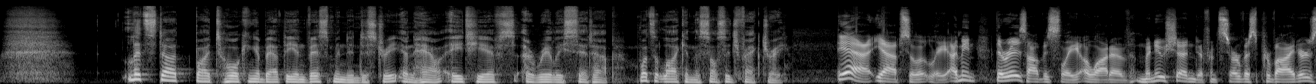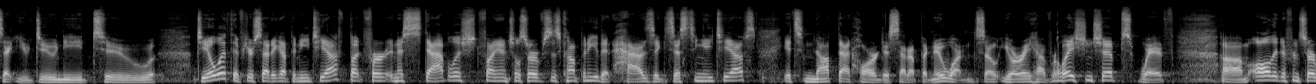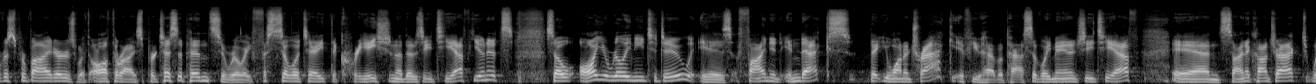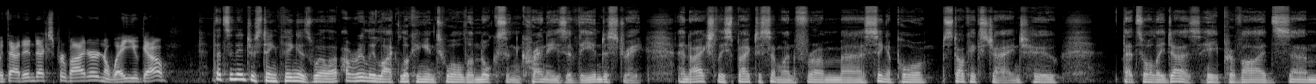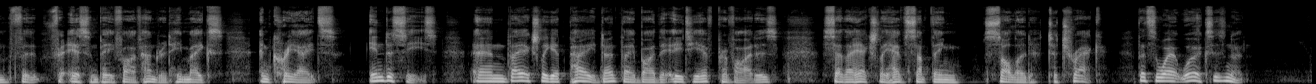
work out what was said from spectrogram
Let's start by talking about the investment industry and how ETFs are really set up. What's it like in the sausage factory? Yeah, yeah, absolutely. I mean, there is obviously a lot of minutia and different service providers that you do need to deal with if you're setting up an ETF. But for an established financial services company that has existing ETFs, it's not that hard to set up a new one. So you already have relationships with um, all the different service providers, with authorized participants who really facilitate the creation of those ETF units. So all you really need to do is find an index that you want to track if you have a passively managed ETF. And and sign a contract with that index provider, and away you go. That's an interesting thing as well. I really like looking into all the nooks and crannies of the industry. And I actually spoke to someone from uh, Singapore Stock Exchange who that's all he does. He provides um, for, for S&P 500. He makes and creates indices and they actually get paid, don't they, by the ETF providers. So they actually have something solid to track. That's the way it works, isn't it?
